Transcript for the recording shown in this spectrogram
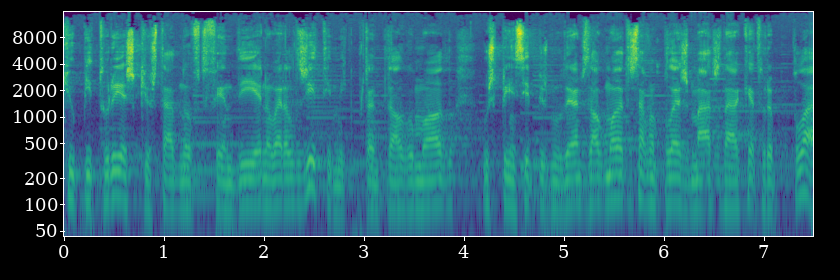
que o pitoresco que o Estado Novo defendia não era legítimo e que, portanto, de algum modo, os princípios modernos, de algum modo, estavam plasmados na arquitetura popular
